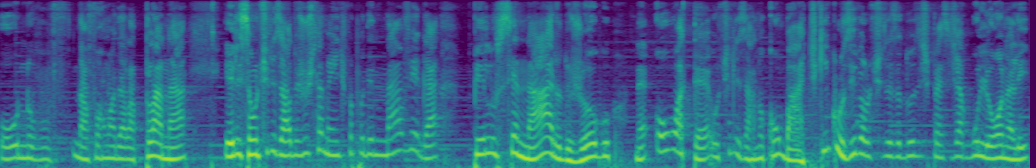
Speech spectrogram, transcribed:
ou no, na forma dela planar. Eles são utilizados justamente para poder navegar pelo cenário do jogo, né, ou até utilizar no combate. Que inclusive ela utiliza duas espécies de agulhona ali,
